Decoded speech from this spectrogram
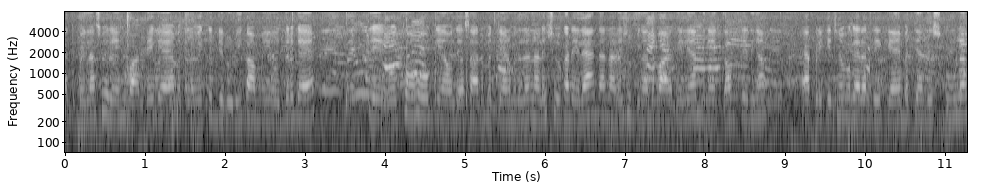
ਅੱਜ ਪਹਿਲਾਂ ਸਵੇਰੇ ਅਸੀਂ ਵਾਂਡੇ ਗਏ, ਮਤਲਬ ਇੱਕ ਜ਼ਰੂਰੀ ਕੰਮ ਹੀ ਉਧਰ ਗਏ। ਤੇ ਉੱਥੋਂ ਹੋ ਕੇ ਆਉਂਦੇ ਆ ਸਾਰੇ ਬੱਚਿਆਂ ਨੂੰ, ਮਤਲਬ ਨਾਲੇ ਸ਼ੁਰੂ ਘਰੇ ਲੈ ਆਂਦਾ ਨਾਲੇ ਛੁੱਟੀਆਂ ਦਵਾ ਕੇ ਲਿਆਂਦੀਆਂ ਇੱਕ ਹਫ਼ਤੇ ਦੀਆਂ। ਐਪਲੀਕੇਸ਼ਨ ਵਗੈਰਾ ਦੇ ਕੇ ਆਏ ਬੱਚਿਆਂ ਦੇ ਸਕੂਲ।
